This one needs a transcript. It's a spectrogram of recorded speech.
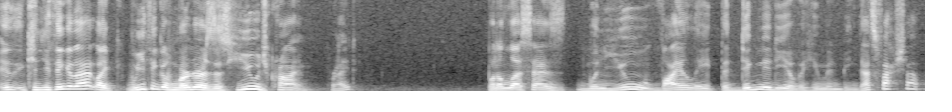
Is, can you think of that? Like we think of murder as this huge crime, right? But Allah says when you violate the dignity of a human being, that's fahsha.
